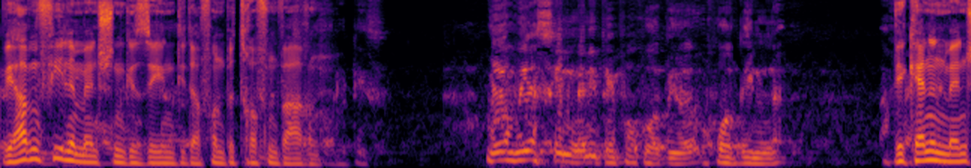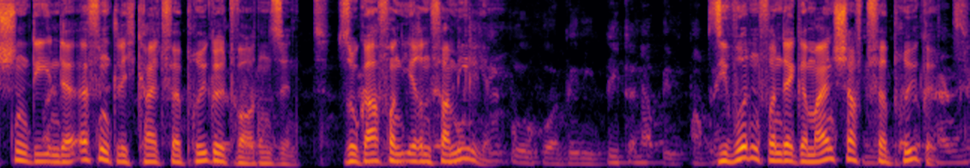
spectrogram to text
Wir haben viele Menschen gesehen, die davon betroffen waren. Wir kennen Menschen, die in der Öffentlichkeit verprügelt worden sind, sogar von ihren Familien. Sie wurden von der Gemeinschaft verprügelt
